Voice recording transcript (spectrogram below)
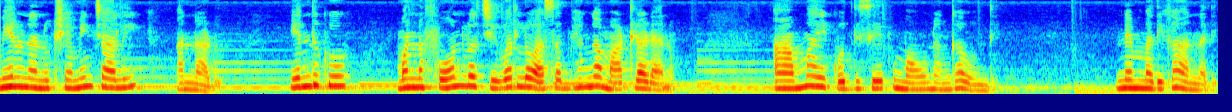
మీరు నన్ను క్షమించాలి అన్నాడు. ఎందుకు? మొన్న ఫోన్లో చివర్లో అసభ్యంగా మాట్లాడాను. ఆ అమ్మాయి కొద్దిసేపు మౌనంగా ఉంది. నెమ్మదిగా అన్నది.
